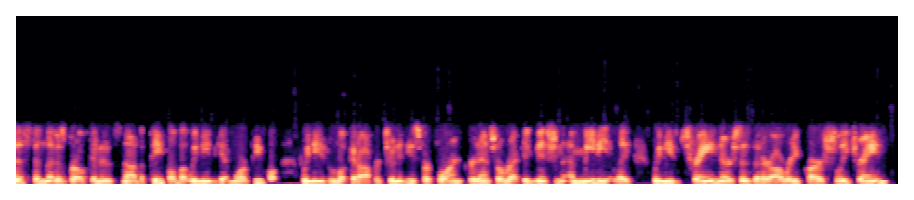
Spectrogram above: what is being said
system that is broken. And it's not the people, but we need to get more people. We need to look at opportunities for foreign credential recognition immediately. We need to train nurses that are already partially trained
